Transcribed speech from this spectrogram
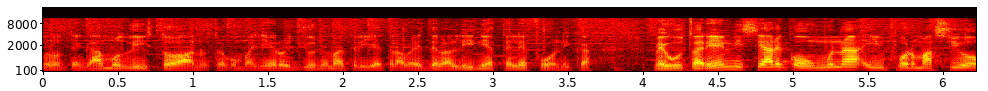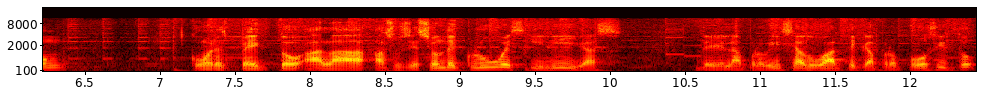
cuando tengamos listo a nuestro compañero Junior Matrilla a través de la línea telefónica. Me gustaría iniciar con una información con respecto a la Asociación de Clubes y Ligas de la provincia de Duarte, que a propósito,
